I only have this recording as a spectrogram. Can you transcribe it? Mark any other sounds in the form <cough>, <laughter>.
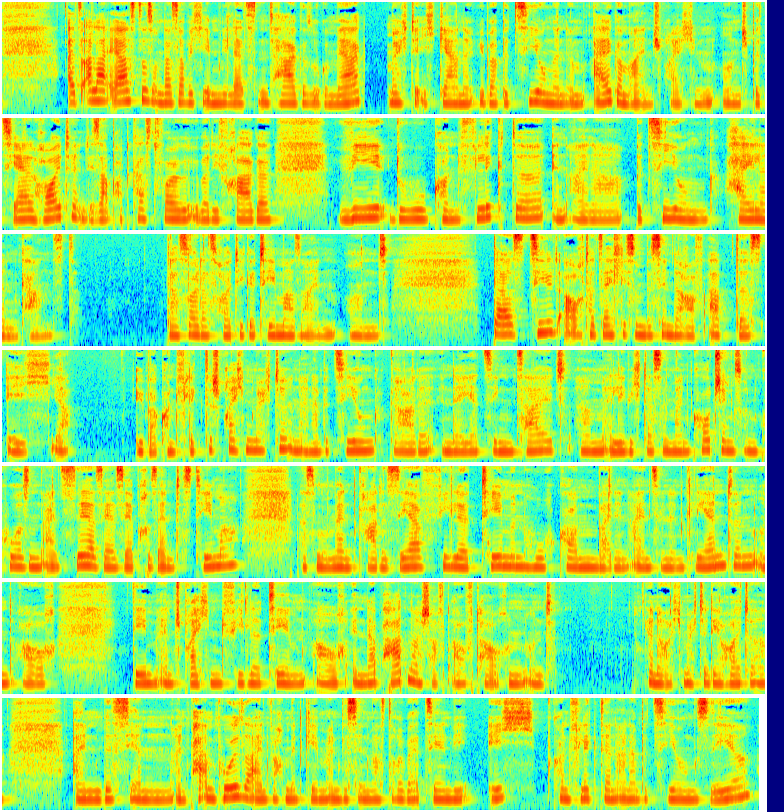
als allererstes, und das habe ich eben die letzten Tage so gemerkt, möchte ich gerne über Beziehungen im Allgemeinen sprechen und speziell heute in dieser Podcast-Folge über die Frage, wie du Konflikte in einer Beziehung heilen kannst. Das soll das heutige Thema sein und das zielt auch tatsächlich so ein bisschen darauf ab, dass ich ja über Konflikte sprechen möchte in einer Beziehung. Gerade in der jetzigen Zeit ähm, erlebe ich das in meinen Coachings und Kursen als sehr, sehr, sehr präsentes Thema, dass im Moment gerade sehr viele Themen hochkommen bei den einzelnen Klienten und auch dementsprechend viele Themen auch in der Partnerschaft auftauchen und Genau, ich möchte dir heute ein bisschen, ein paar Impulse einfach mitgeben, ein bisschen was darüber erzählen, wie ich Konflikte in einer Beziehung sehe.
